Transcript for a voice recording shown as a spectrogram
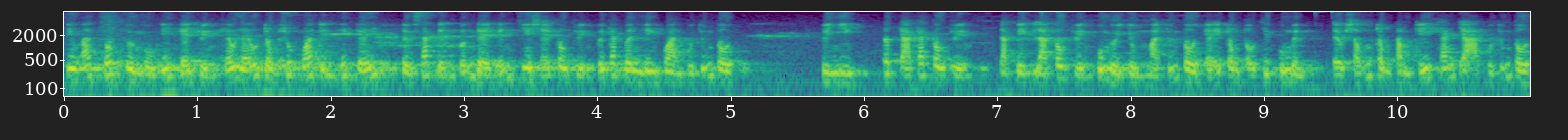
Yêu ác tốt thường ngụ ý kể chuyện khéo léo trong suốt quá trình thiết kế, từ xác định vấn đề đến chia sẻ câu chuyện với các bên liên quan của chúng tôi. Tuy nhiên, tất cả các câu chuyện, đặc biệt là câu chuyện của người dùng mà chúng tôi kể trong tổ chức của mình, đều sống trong tâm trí khán giả của chúng tôi.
